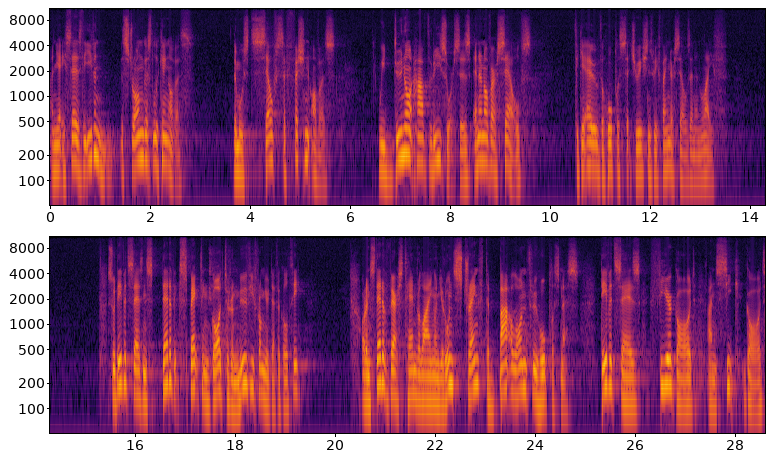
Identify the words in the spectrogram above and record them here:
And yet he says that even the strongest looking of us, the most self sufficient of us, we do not have the resources in and of ourselves to get out of the hopeless situations we find ourselves in in life. So David says instead of expecting God to remove you from your difficulty, or instead of verse 10 relying on your own strength to battle on through hopelessness, David says, Fear God and seek God,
